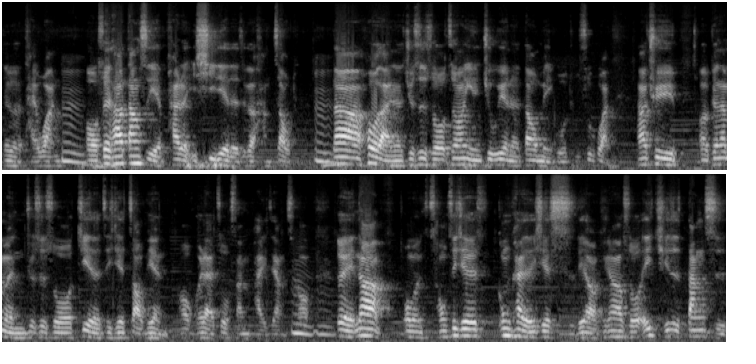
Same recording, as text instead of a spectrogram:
那个台湾，嗯，哦，所以他当时也拍了一系列的这个航照图，嗯，那后来呢，就是说中央研究院呢到美国图书馆，他去呃跟他们就是说借了这些照片哦回来做翻拍这样子哦，嗯，嗯，对，那我们从这些公开的一些史料可以看到说，哎，其实当时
